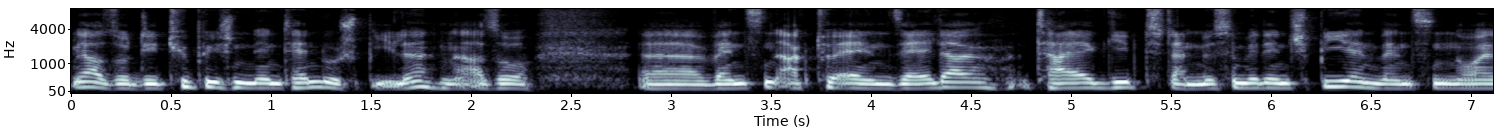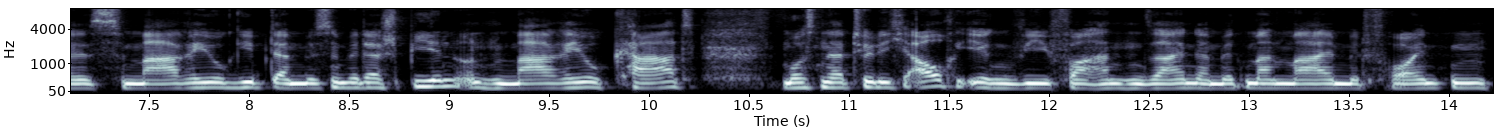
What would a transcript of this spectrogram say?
ja so die typischen Nintendo-Spiele. Ne? Also äh, wenn es einen aktuellen Zelda-Teil gibt, dann müssen wir den spielen. Wenn es ein neues Mario gibt, dann müssen wir das spielen. Und Mario Kart muss natürlich auch irgendwie vorhanden sein, damit man mal mit Freunden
